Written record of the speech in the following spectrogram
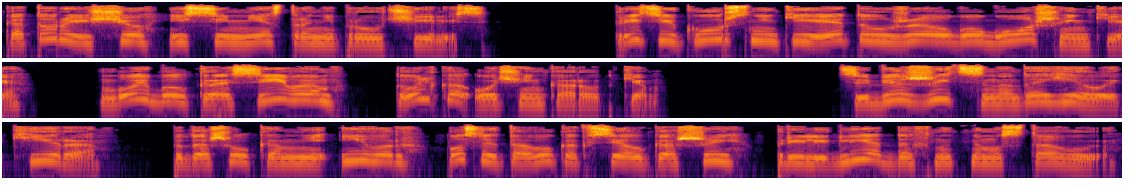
которые еще и семестра не проучились. Третьекурсники — это уже ого-гошеньки. Бой был красивым, только очень коротким. «Тебе жить надоело, Кира», Подошел ко мне Ивар после того, как все алкаши прилегли отдохнуть на мостовую.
